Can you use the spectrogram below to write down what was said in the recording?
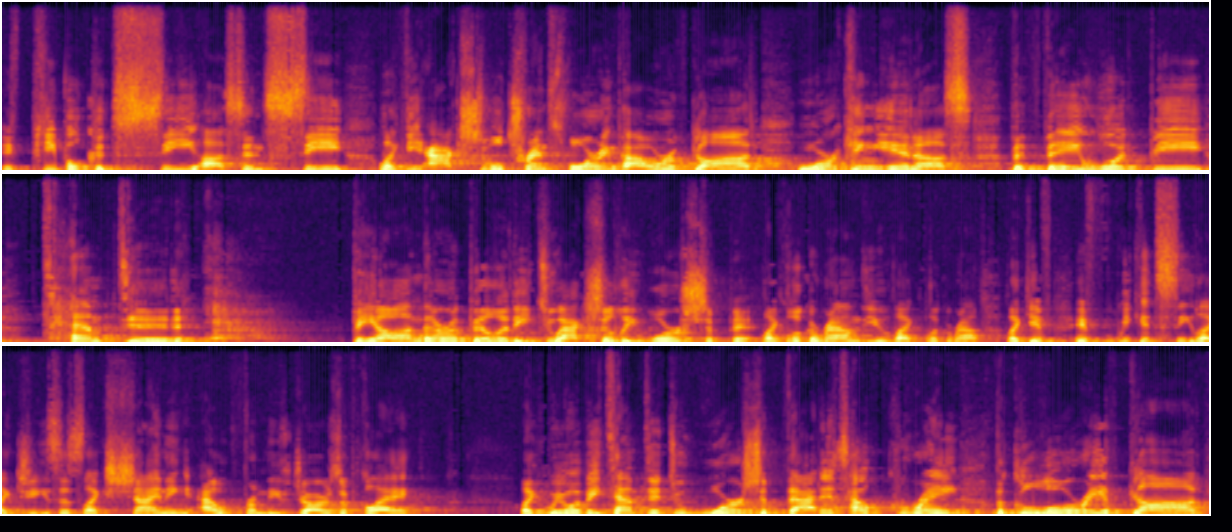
if people could see us and see like the actual transforming power of God working in us, that they would be tempted beyond their ability to actually worship it. Like look around you, like look around. Like if if we could see like Jesus like shining out from these jars of clay, like we would be tempted to worship. That is how great the glory of God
